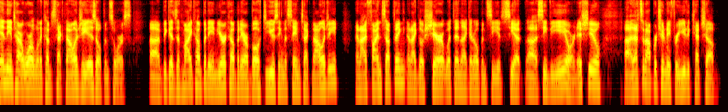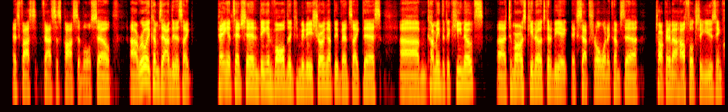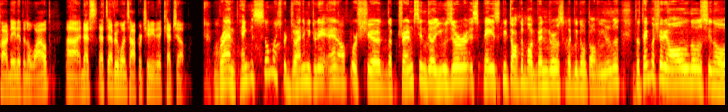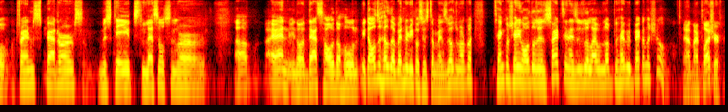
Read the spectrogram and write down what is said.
in the entire world when it comes to technology is open source. Uh, because if my company and your company are both using the same technology, and I find something and I go share it within like an open C- C- uh, CVE or an issue, uh, that's an opportunity for you to catch up as fast, fast as possible. So uh, really comes down to just like paying attention, being involved in community, showing up to events like this, um, coming to the keynotes. Uh, tomorrow's keynote is going to be exceptional when it comes to talking about how folks are using cloud native in the wild, uh, and that's that's everyone's opportunity to catch up. Brian, thank you so much for joining me today, and of course share the trends in the user space. We talked about vendors, but we don't talk users. So thank you for sharing all those you know trends, patterns, mistakes, lessons learned. Uh, and you know that's how the whole it also helps the vendor ecosystem as well. Thank you for sharing all those insights, and as usual, I would love to have you back on the show. Yeah, my pleasure.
